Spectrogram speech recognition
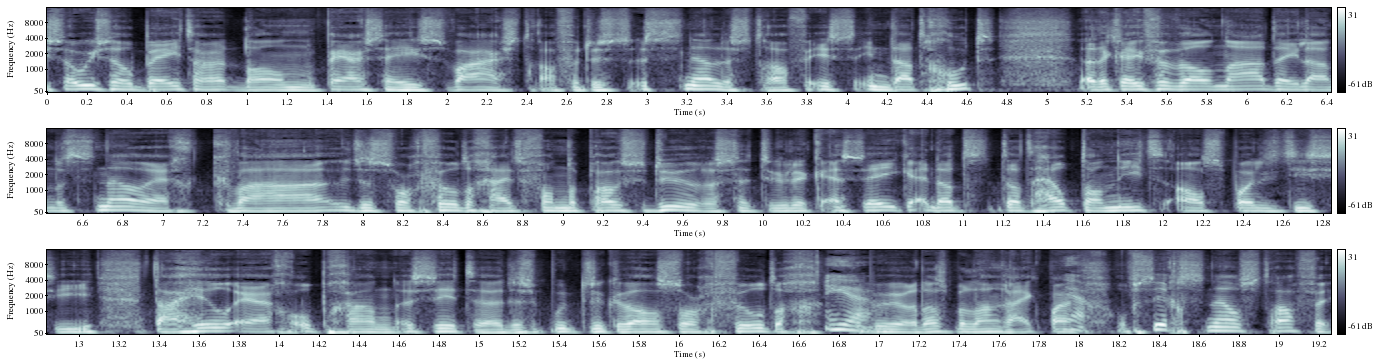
sowieso beter dan per se zwaar straffen. Dus snelle straf is inderdaad goed. Ik even wel nadelen aan het snelrecht qua de zorgvuldigheid van de procedures natuurlijk. En zeker, en dat, dat helpt dan niet als politici daar heel erg op gaan zitten. Dus het moet natuurlijk wel zorgvuldig gebeuren. Dat is belangrijk. Maar op zich snel straffen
